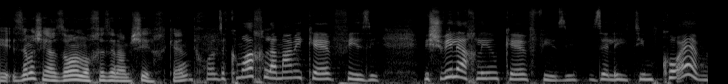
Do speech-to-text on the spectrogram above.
אה, זה מה שיעזור לנו אחרי זה להמשיך, כן? נכון, זה כמו החלמה מכאב פיזי. בשביל להחלים כאב פיזי, זה לעיתים כואב.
